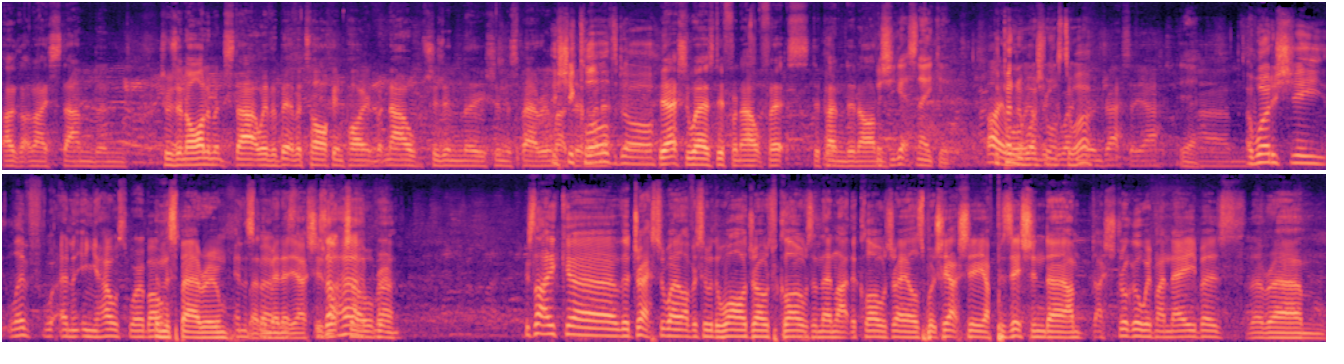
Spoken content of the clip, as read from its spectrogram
I got a nice stand. And she was an ornament to start with, a bit of a talking point, but now she's in the she's in the spare room. Is she actually, at the minute. clothed or? Yeah, she wears different outfits depending on. but she gets naked. Oh, yeah, Depending on what she obviously wants to wear. you her, yeah. Yeah. Uh, Where does she live in, in your house? Whereabouts? In the spare room In the at spare the minute, room. yeah. Is She's that looked her over. room? It's like uh, the dresser, well, obviously with the wardrobes, clothes, and then like the clothes rails. But she actually, I've positioned her. I'm, I struggle with my neighbours. They're um,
